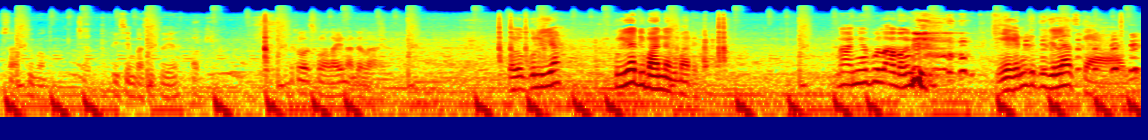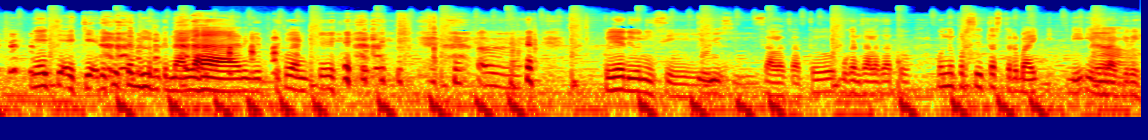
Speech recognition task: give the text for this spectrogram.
Satu bang. Satu. Di SMK situ ya. Oke. Tapi kalau sekolah lain adalah. Kalau kuliah, kuliah di mana kemarin? Nanya pula abang nih. Ya kan kita jelaskan. Ngecek-ecek deh kita belum kenalan gitu bangke. kuliah di Unisi. Di Unisi. Salah satu, bukan salah satu, universitas terbaik di Indragiri Ya,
